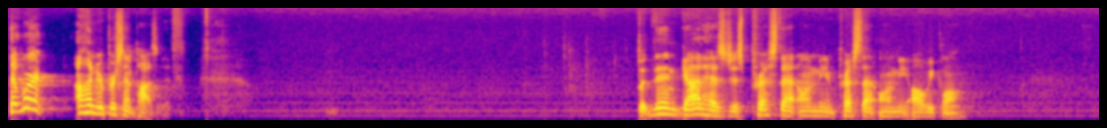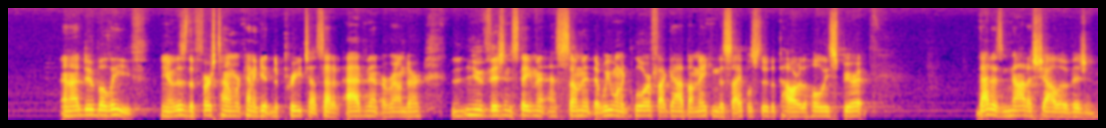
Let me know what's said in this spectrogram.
that weren't 100% positive. But then God has just pressed that on me and pressed that on me all week long. And I do believe, you know, this is the first time we're kind of getting to preach outside of Advent around our new vision statement as Summit that we want to glorify God by making disciples through the power of the Holy Spirit. That is not a shallow vision.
